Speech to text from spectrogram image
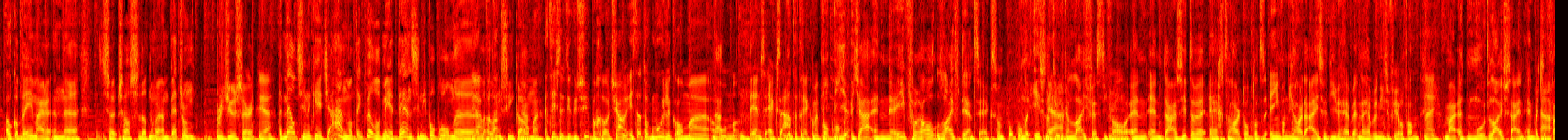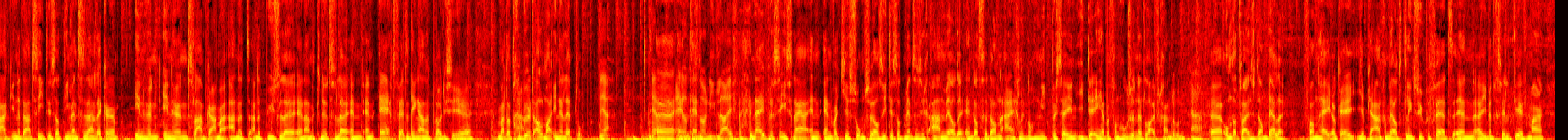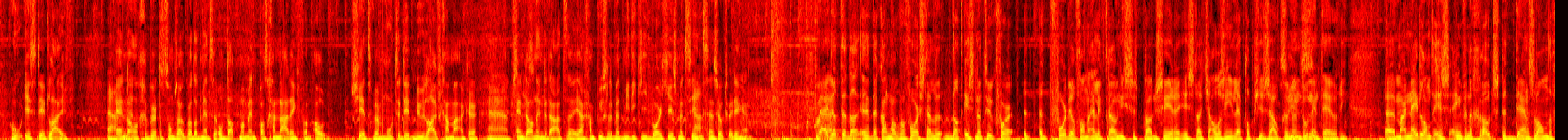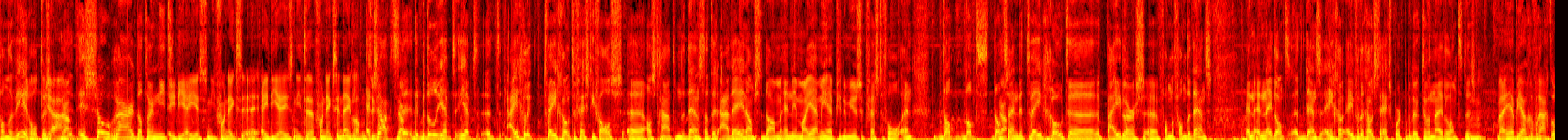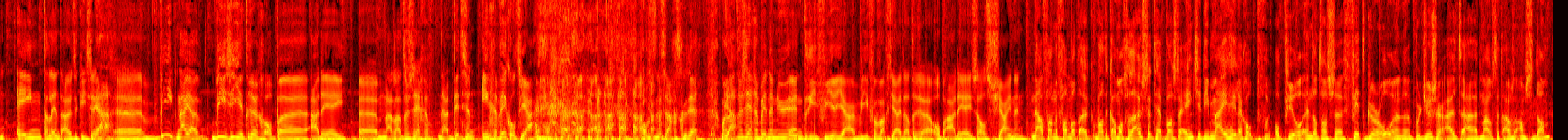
ook al ben je maar een, eh, zo- zoals ze dat noemen, een bedroom producer, Ja. eh, meld je een keertje aan. Want ik wil wat meer dance in die popronde Ja, langs het- zien komen. Het is natuurlijk een supergroot genre. Is dat ook moeilijk om, eh, om dance acts aan te trekken met popronde? Ja, ja en nee, vooral live dance acts. Want Popronde is natuurlijk een live festival. En, en daar zitten we echt hard op. Dat is een van die harde eisen die we hebben. En daar hebben we niet zoveel van. Nee. Maar het moet live zijn. En wat je Ja. vaak inderdaad ziet... is dat die mensen zijn lekker in hun, in hun slaapkamer... aan het, aan het puzzelen en aan het knutselen... En, en echt vette dingen aan het produceren. Maar dat gebeurt allemaal in een laptop. Ja. ja. Eh, en, en- dat is en- nog niet live. Nee, precies. Nou ja, en, en wat je soms wel ziet is dat mensen zich aanmelden... en dat ze dan eigenlijk nog niet per se een idee hebben... van hoe ze het live gaan doen. Ja. Eh, omdat wij ze dan bellen. Van, hé, hey, oké, je hebt je aangemeld, klinkt super vet... en eh, je bent geselecteerd, maar hoe is dit live? Ja. en dan gebeurt het soms ook wel dat mensen op dat moment pas gaan nadenken van... oh, shit, we moeten dit nu live gaan maken. Ja, en dan inderdaad eh, ja, gaan puzzelen met midi-keyboardjes, met synths Ja. en zulke soort dingen. Nee, dat, dat, eh, dat kan ik me ook wel voorstellen. Dat is natuurlijk voor het, het voordeel van elektronisch produceren... is dat je alles in je laptopje zou kunnen Precies. doen in theorie. Eh, maar Nederland is een van de grootste danslanden van de wereld. Dus Ja. het is zo raar dat er niet... EDA is niet voor niks, eh, EDA is niet eh, voor niks in Nederland natuurlijk. Exact. Ik bedoel, je hebt, je hebt het, eigenlijk twee grote festivals eh, als het gaat om de dance. Dat is ADE in Amsterdam en in Miami heb je de Music Festival. En dat, dat, dat Ja. zijn de twee grote pijlers eh, van, de, van de dance. En, en Nederland, eh, dance is een, van de grootste exportproducten van Nederland. Dus Wij hebben jou gevraagd om één talent uit te kiezen. Ja. Eh, wie, nou ja, wie zie je terug op eh, ADE? Nou, laten we zeggen, nou, dit is een ingewikkeld jaar. zijn zachtst gezegd. Maar Ja. laten we zeggen, binnen nu en drie, vier jaar... wie verwacht jij dat er op ADE zal shinen? Nou, van, van wat, ik- wat ik allemaal geluisterd heb, was er eentje die mij heel erg op, opviel. En dat was Fit Girl, een producer uit, uit uit Amsterdam.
